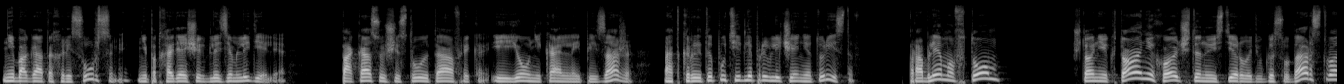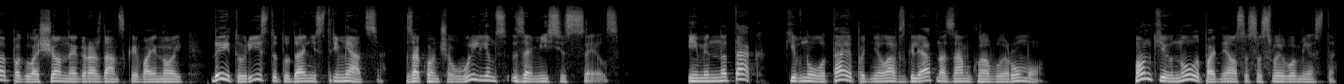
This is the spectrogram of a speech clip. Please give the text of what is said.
не богатых ресурсами, не подходящих для земледелия. Пока существует Африка и ее уникальные пейзажи, открыты пути для привлечения туристов. Проблема в том, что никто не хочет инвестировать в государство, поглощенное гражданской войной, да и туристы туда не стремятся», — закончил Уильямс за миссис Сейлс. «Именно так», — кивнула та и подняла взгляд на замглавы Румо. Он кивнул и поднялся со своего места.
